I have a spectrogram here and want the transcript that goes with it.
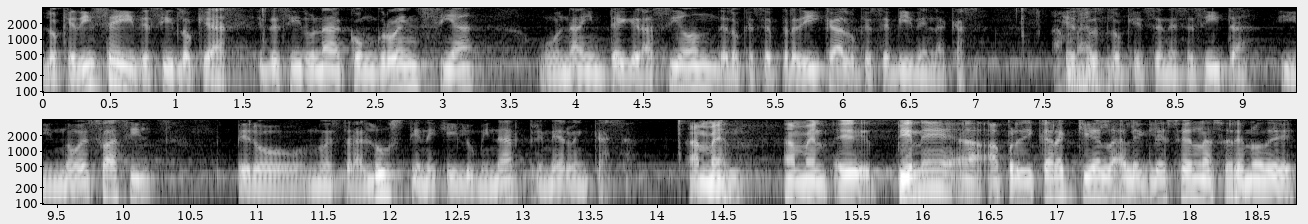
lo que dice y decir lo que hace. Es decir, una congruencia, una integración de lo que se predica a lo que se vive en la casa. Eso es lo que se necesita y no es fácil, pero nuestra luz tiene que iluminar primero en casa. Amén, amén. Eh, viene a, predicar aquí a la, iglesia del Nazareno de,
